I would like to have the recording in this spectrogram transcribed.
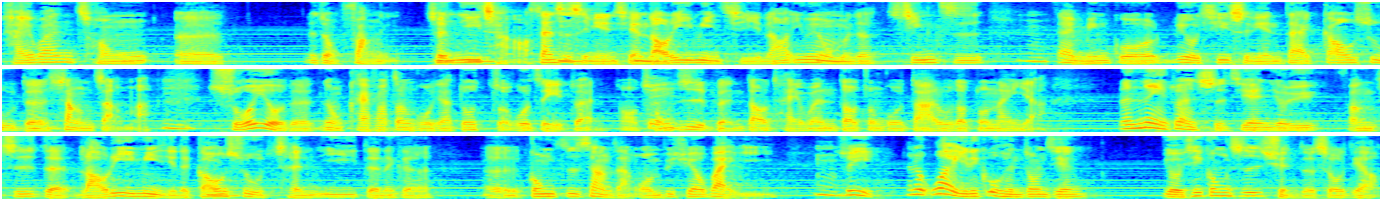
台湾从呃那种纺成衣厂啊，三四十年前嗯劳力密集，然后因为我们的薪资在民国六七十年代高速的上涨嘛，嗯。所有的那种开发中国家都走过这一段，哦，从日本到台湾到中国大陆到东南亚。那那一段时间，由于纺织的劳力密集的高速成衣的那个、呃工资上涨，我们必须要外移。嗯。所以它的外移的过程中间，有些公司选择收掉，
